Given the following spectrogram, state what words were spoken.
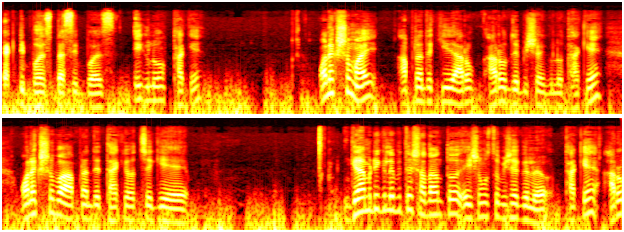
active voice passive voice এগুলো থাকে অনেক সময় আপনাদের কি আরও আরও যে বিষয়গুলো থাকে অনেক সময় আপনাদের থাকে হচ্ছে গিয়ে গ্রামেটিক্যালের ভিতরে সাধারণত এই সমস্ত বিষয়গুলো থাকে। আরও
